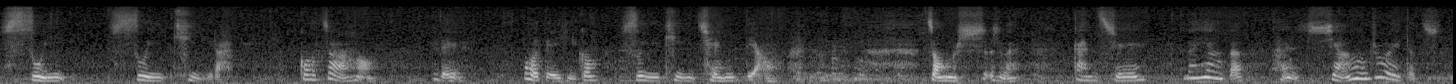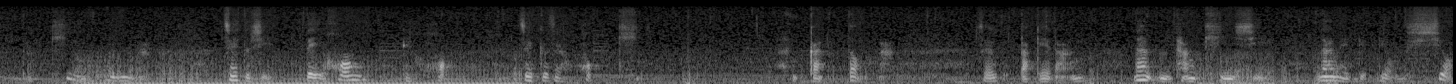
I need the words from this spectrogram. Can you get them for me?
随随气啦。古早吼，迄个布袋戏讲水气千条，总是呢，感觉那样的很祥瑞的的气氛啊，这都是地方的福，这个叫福气，很。感动啊！所以大家人，咱唔通轻视咱的力量小。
